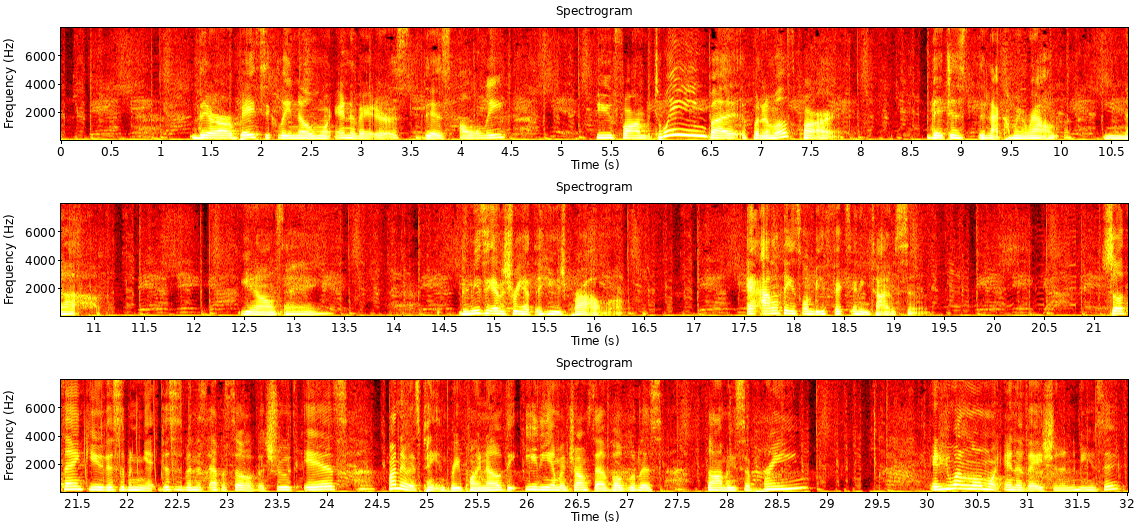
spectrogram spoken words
there are basically no more innovators. There's only few far in between, but for the most part, they just they're not coming around enough. You know what I'm saying? The music industry has a huge problem. And I don't think it's gonna be fixed anytime soon. So thank you. This has been this has been this episode of The Truth Is. My name is Payton 3.0, the EDM and drum set vocalist Zombie Supreme. And if you want a little more innovation in the music,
